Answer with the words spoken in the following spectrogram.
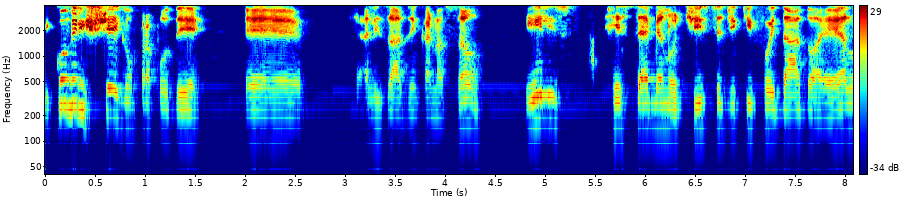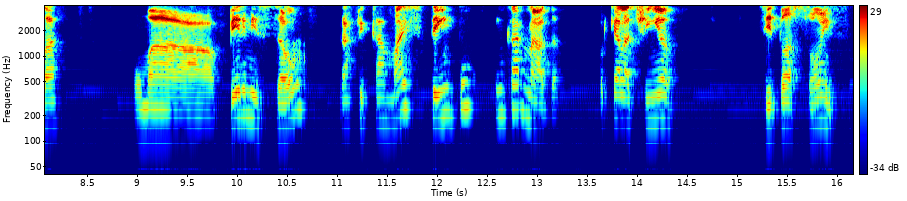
E quando eles chegam para poder é, realizar a desencarnação, eles recebem a notícia de que foi dado a ela uma permissão para ficar mais tempo encarnada, porque ela tinha situações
